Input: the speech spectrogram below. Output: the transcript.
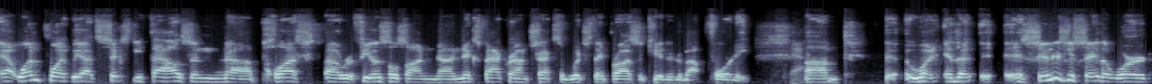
At one point, we had 60,000 uh, plus uh, refusals on uh, NICS background checks, of which they prosecuted about 40. Yeah. Um, when the, as soon as you say the word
